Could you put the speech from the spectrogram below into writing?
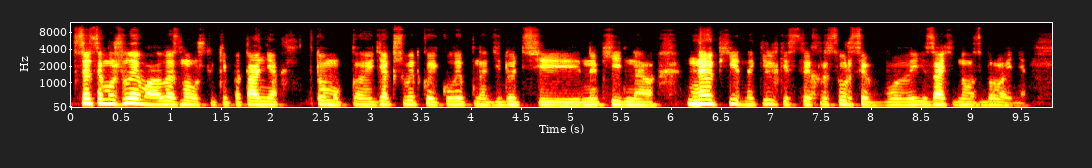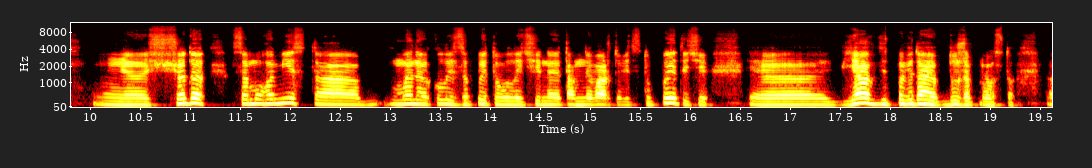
Все це можливо, але знову ж таки питання в тому, е, як швидко і коли б надійдуть ці необхідна необхідна кількість цих ресурсів і західного озброєння. Е, Щодо самого міста, мене колись запитували, чи не там не варто відступити, чи е, я відповідаю дуже просто: Е,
